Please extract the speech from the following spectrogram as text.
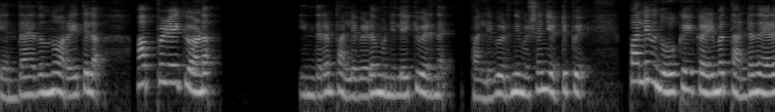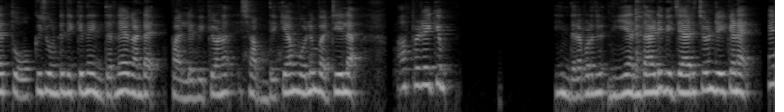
എന്തായതൊന്നും അറിയത്തില്ല. അപ്പോഴേക്കുമാണ് ഇന്ദ്രൻ പല്ലവിയുടെ മുന്നിലേക്ക് വരുന്നത് പല്ലവി ഒരു നിമിഷം ഞെട്ടിപ്പോയി. പല്ലവി നോക്കി കഴിയുമ്പോൾ തന്റെ നേരെ തോക്ക് ചൂണ്ടി നിൽക്കുന്ന ഇന്ദ്രനെ കണ്ടേ പല്ലവിക്കാണ് ശബ്ദിക്കാൻ പോലും പറ്റിയില്ല. അപ്പോഴേക്കും ഇന്ദ്ര പറഞ്ഞു നീ എന്താടി വിചാരിച്ചുകൊണ്ടിരിക്കണേ ഏ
